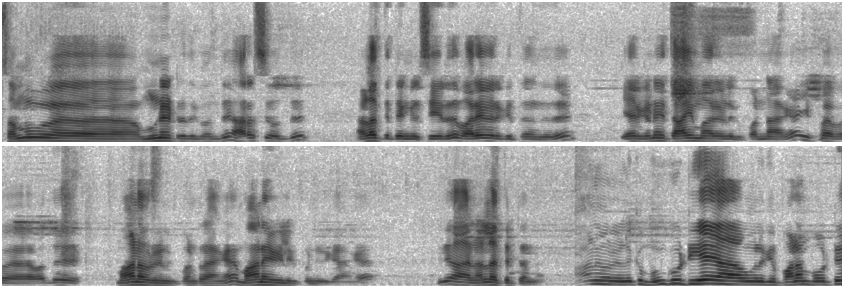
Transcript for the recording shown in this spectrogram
சமூக முன்னேற்றத்துக்கு வந்து அரசு வந்து நலத்திட்டங்கள் செய்கிறது வரவேற்க தந்தது ஏற்கனவே தாய்மார்களுக்கு பண்ணாங்க இப்போ வந்து மாணவர்களுக்கு பண்ணுறாங்க மாணவிகளுக்கு பண்ணியிருக்காங்க இது நல்ல திட்டம் தான். மாணவர்களுக்கு முன்கூட்டியே அவங்களுக்கு பணம் போட்டு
